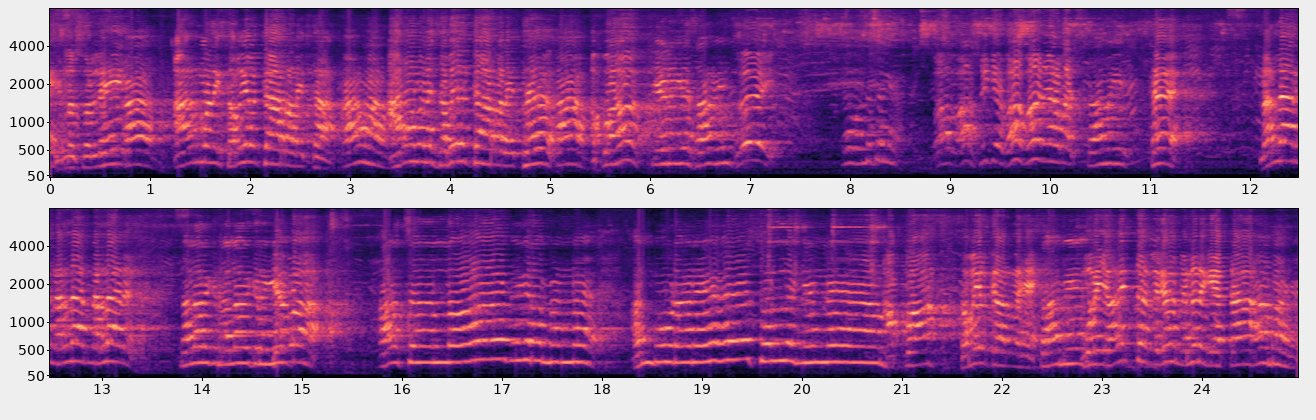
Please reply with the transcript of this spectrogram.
என்று சொல்லி. அரண்மனை சமையல்காரர் அழைத்தார். அரண்மனை சமையல்காரர் அழைத்த. அப்பா. ஏனுங்க சாமி? சாமி. நல்லாரு நல்லாரு நல்லாரு. நல்லா இருக்கு நல்லா இருக்கிறீங்க அரசனல்லோ விகரம் என்ன அன்புடனே சொல்லுங்க என்ன அப்பா சமையல்காரனே சாமி. உன்னை அழைத்த விகரம் என்னன்னு கேட்டா ஆமாங்க.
